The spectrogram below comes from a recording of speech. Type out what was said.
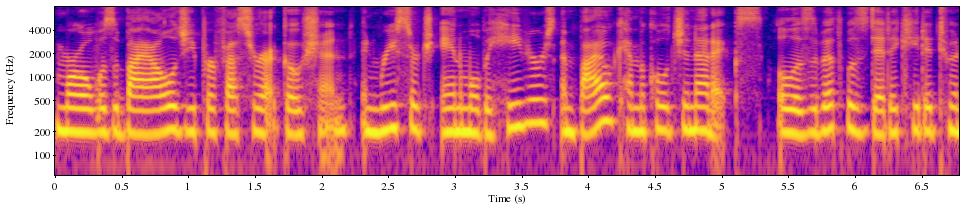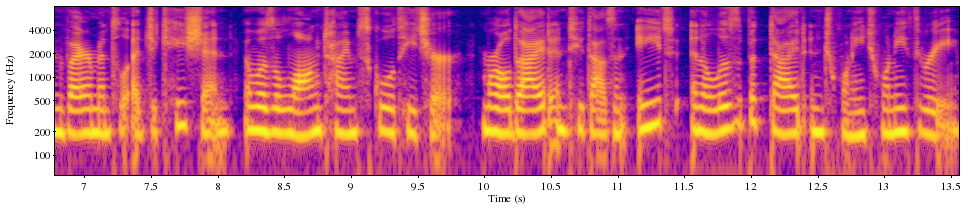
Merle was a biology professor at Goshen and researched animal behaviors and biochemical genetics. Elizabeth was dedicated to environmental education and was a longtime school teacher. Merle died in 2008 and Elizabeth died in 2023.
